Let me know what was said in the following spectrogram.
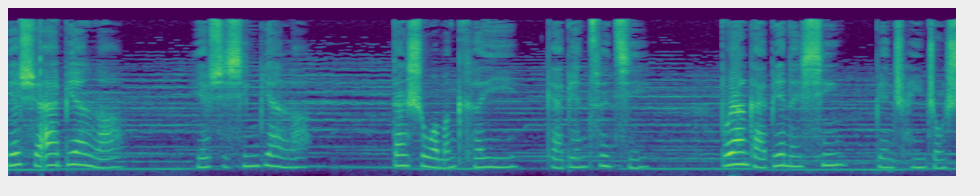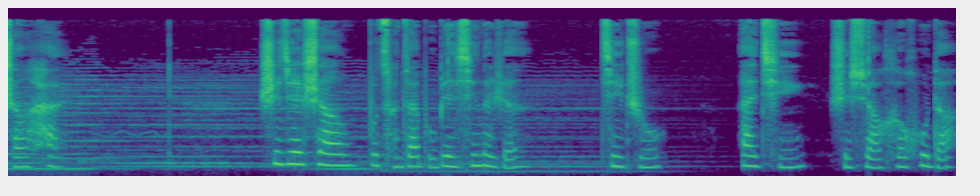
也许爱变了，也许心变了，但是我们可以改变自己。不让改变的心变成一种伤害。世界上不存在不变心的人，记住，爱情是需要呵护的。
